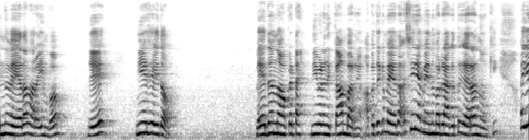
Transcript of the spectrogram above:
എന്ന് വേദ പറയുമ്പോൾ ഏ നീ ചെയ്തോ? വേദ നോക്കട്ടെ നീ ഇവിടെ നിൽക്കാൻ പറഞ്ഞു. അപ്പോഴത്തേക്കും വേദ ശരി അമ്മ എന്ന് പറഞ്ഞ് അകത്ത് കയറാൻ നോക്കി. അയ്യോ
